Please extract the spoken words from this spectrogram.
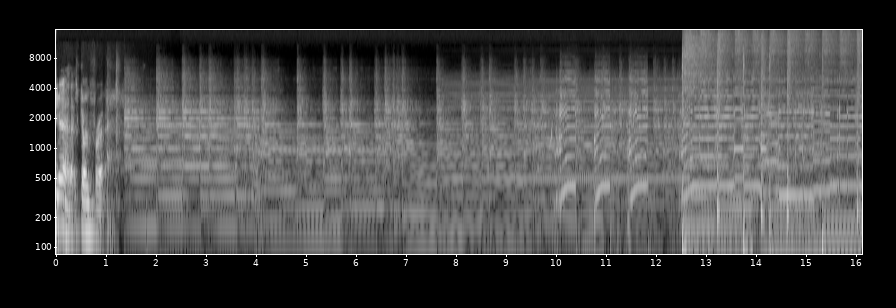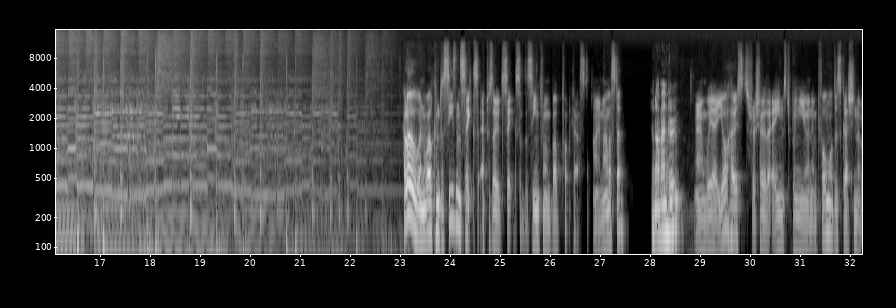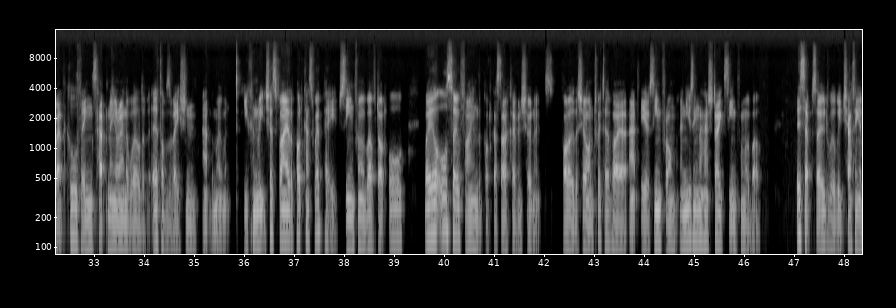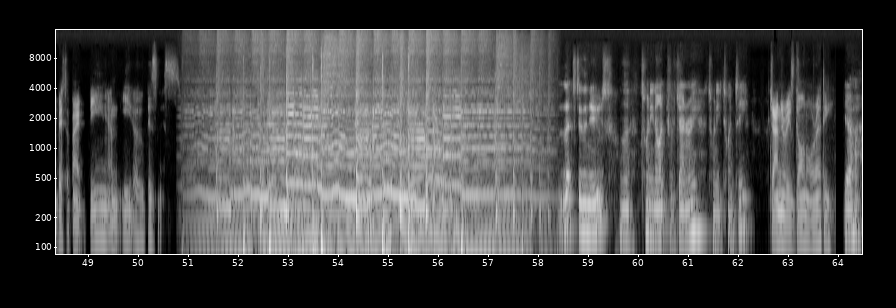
Yeah, let's go for it. Hello, and welcome to season six, episode six of the Scene from Above podcast. I'm Alastair, And I'm Andrew. And we are your hosts for a show that aims to bring you an informal discussion about the cool things happening around the world of Earth observation at the moment. You can reach us via the podcast webpage, scenefromabove.org, where you'll also find the podcast archive and show notes. Follow the show on Twitter via at EOSceneFrom and using the hashtag Scene From Above. This episode, we'll be chatting a bit about being an EO business. Let's do the news on the 29th of January 2020. January's gone already. Yeah.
